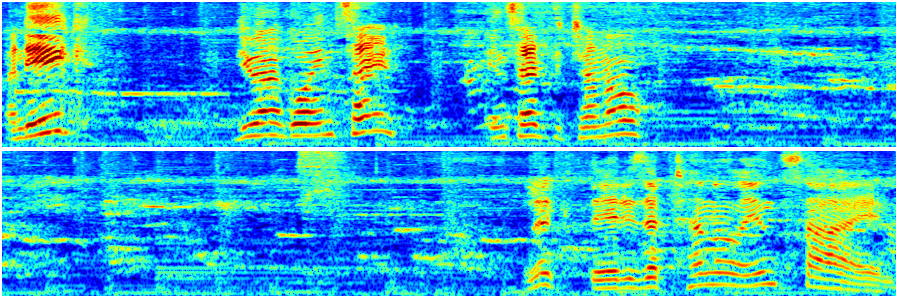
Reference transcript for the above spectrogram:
Anik, do you want to go inside? Inside the tunnel? Look, there is a tunnel inside.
